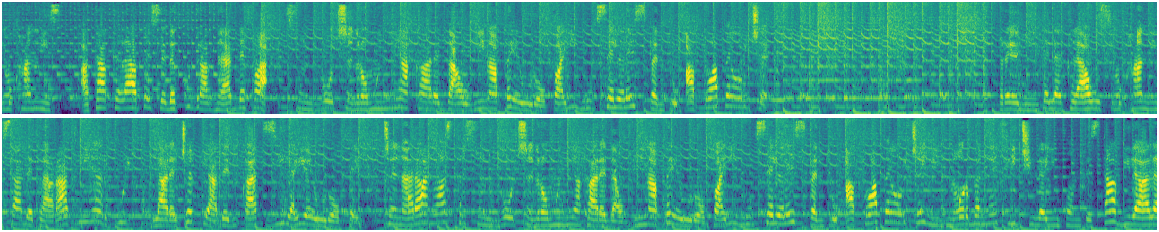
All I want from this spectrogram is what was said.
Iohannis, atacă la PSD cu Dragnea de fapt, sunt voci în România care dau vina pe Europa și Bruxelles pentru aproape orice. Președintele Claus Iohannis a declarat miercuri, la recepția dedicat Zilei Europei, cenara noastră sunt voci în România care dau vina pe Europa și Bruxelles pentru aproape orice ignor beneficiile incontestabile ale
